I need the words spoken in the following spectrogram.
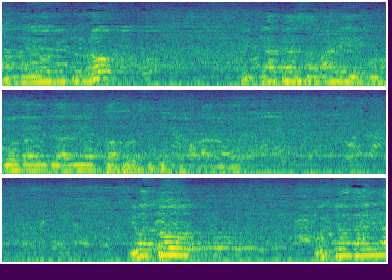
ನನ್ನ ಯುವ ಮಿತ್ರರು, ವಿದ್ಯಾಭ್ಯಾಸ ಮಾಡಿ ಉದ್ಯೋಗ ಇದೆ ಅನಿಯಂತ ಪರಿಸ್ಥಿತಿ ನಿರ್ಮಾಣ ಇವತ್ತು ಉದ್ಯೋಗ ಇಲ್ಲ.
